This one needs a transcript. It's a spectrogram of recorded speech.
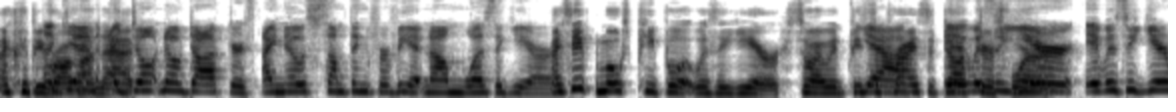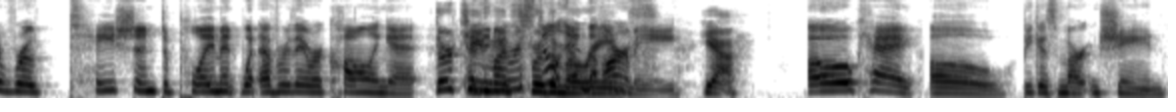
I could be wrong on again, that. I don't know doctors. I know something for Vietnam was a year. I think most people it was a year, so I would be surprised if doctors it was a were year. It was a year rotation, deployment, whatever they were calling it. Thirteen then months you for were the still in Marines. the army. Yeah, Okay. Oh, because Martin Sheen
